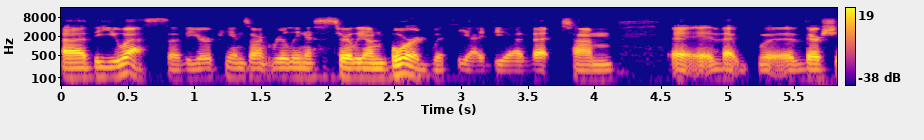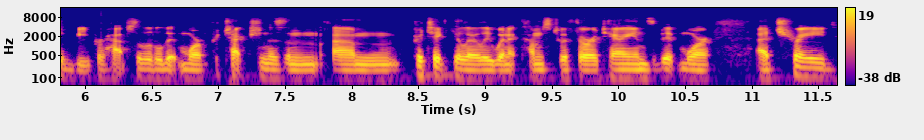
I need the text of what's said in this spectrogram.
uh, the US. So the Europeans aren't really necessarily on board with the idea that. Um, uh, that uh, there should be perhaps a little bit more protectionism, um, particularly when it comes to authoritarians, a bit more trade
